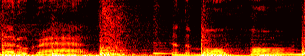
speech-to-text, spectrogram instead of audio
meadow grass and the morning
